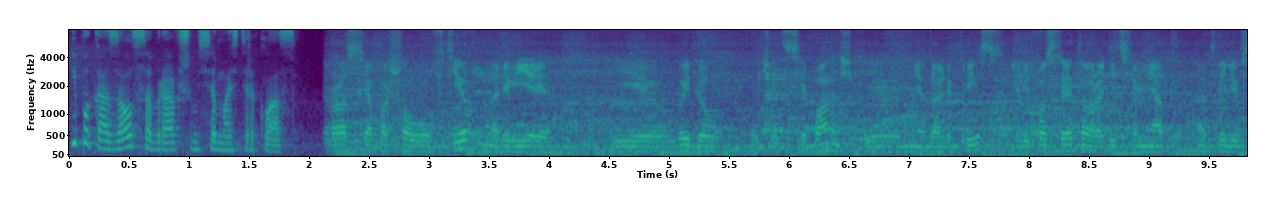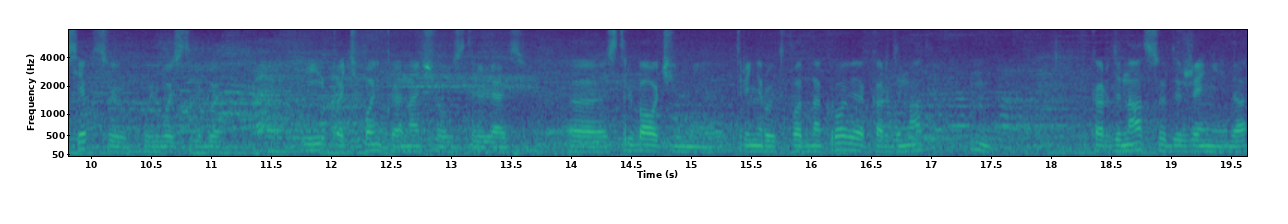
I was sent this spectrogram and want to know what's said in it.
и показал собравшимся мастер-класс. Раз я пошел в тир на Ривьере и выбил получается, все баночки, мне дали приз. И после этого родители меня отвели в секцию полевой стрельбы, и потихоньку я начал стрелять. Э, стрельба очень тренирует хладнокровие, координат, ну, координацию движений, да.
